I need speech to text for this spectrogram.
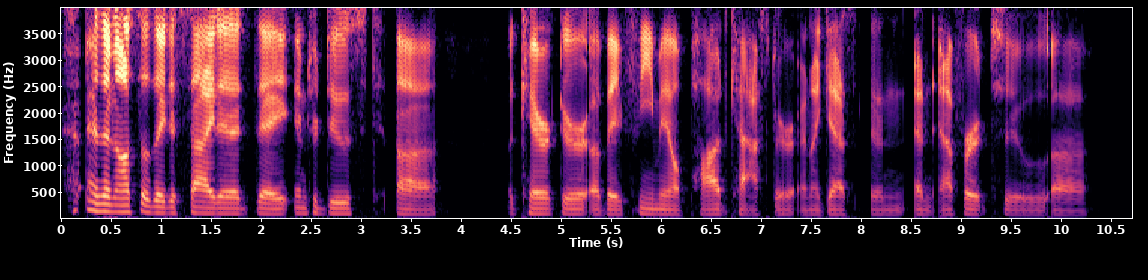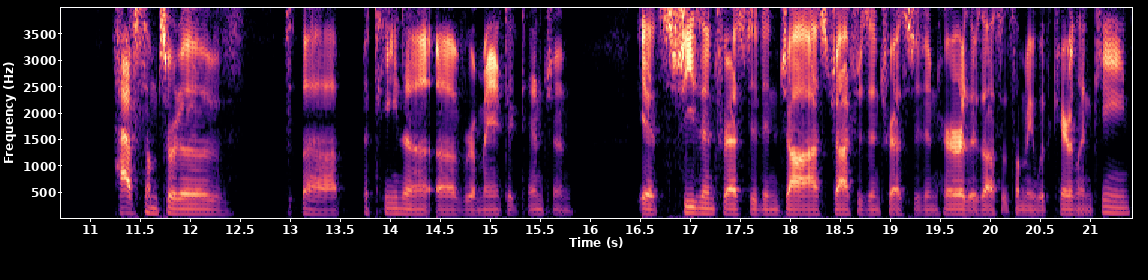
And then also they decided they introduced uh, a character of a female podcaster, and I guess in an effort to uh, have some sort of uh, patina of romantic tension. It's she's interested in Josh, Josh is interested in her. There's also something with Carol Anne Keane,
